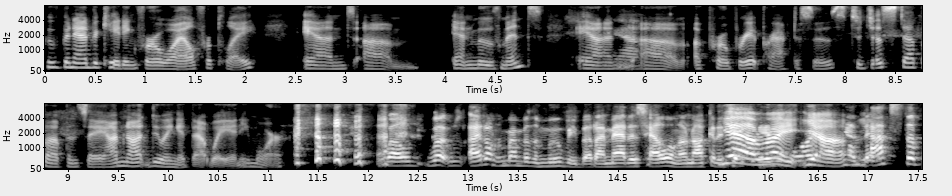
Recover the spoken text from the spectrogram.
who've been advocating for a while for play and um, and movement and yeah. uh, appropriate practices to just step up and say i'm not doing it that way anymore well what i don't remember the movie but i'm mad as hell and i'm not going to take yeah right yeah. yeah. that's the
